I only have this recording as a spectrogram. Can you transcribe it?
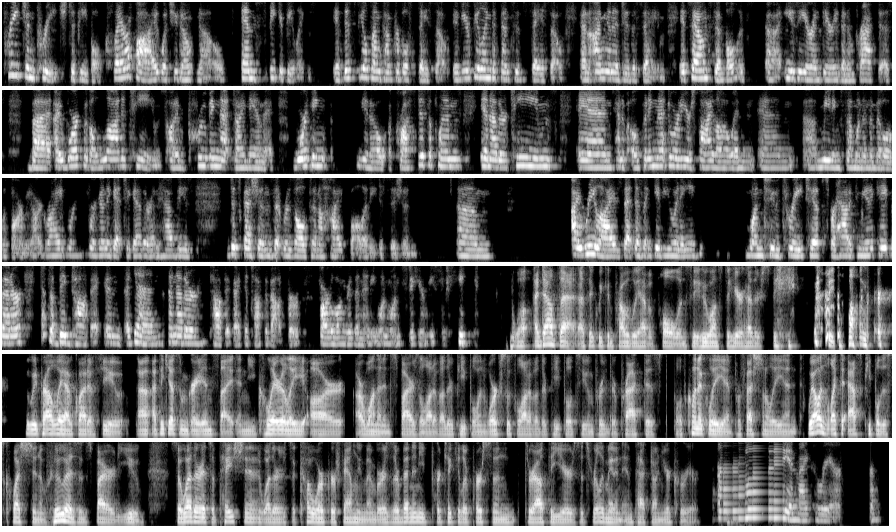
preach and preach to people clarify what you don't know and speak your feelings if this feels uncomfortable, say so. If you're feeling defensive, say so. And I'm going to do the same. It sounds simple. It's uh, easier in theory than in practice. But I work with a lot of teams on improving that dynamic, working you know across disciplines in other teams and kind of opening that door to your silo and and uh, meeting someone in the middle of the farmyard right we're, we're going to get together and have these discussions that result in a high quality decision um, I realize that doesn't give you any one, two, three tips for how to communicate better. That's a big topic. And again, another topic I could talk about for far longer than anyone wants to hear me speak. Well, I doubt that. I think we can probably have a poll and see who wants to hear Heather speak, speak longer. We'd probably have quite a few. Uh, I think you have some great insight, and you clearly are are one that inspires a lot of other people and works with a lot of other people to improve their practice, both clinically and professionally. And we always like to ask people this question of who has inspired you. So whether it's a patient, whether it's a coworker, family member, has there been any particular person throughout the years that's really made an impact on your career? Early in my career,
